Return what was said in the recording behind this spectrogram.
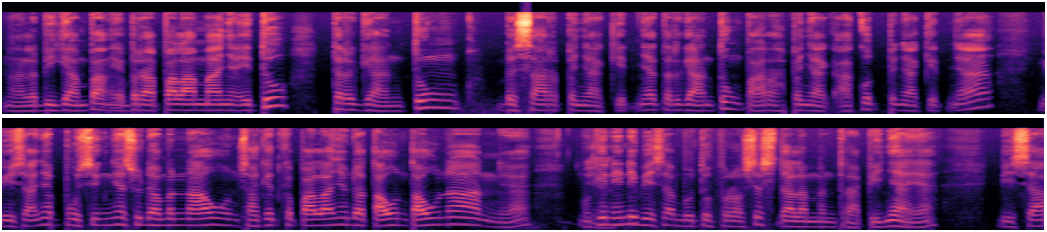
Nah, lebih gampang ya berapa lamanya itu tergantung besar penyakitnya, tergantung parah penyakit akut penyakitnya. Misalnya pusingnya sudah menaun, sakit kepalanya udah tahun-tahunan ya. Mungkin ini bisa butuh proses dalam menterapinya ya. Bisa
